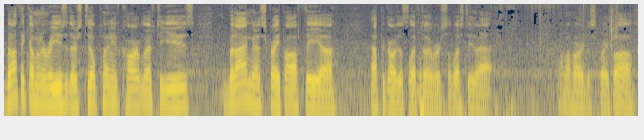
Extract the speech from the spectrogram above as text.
But I think I'm gonna reuse it. There's still plenty of card left to use. But I'm gonna scrape off the uh, Apiguard that's left over. So let's do that. Kind of hard to scrape off.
